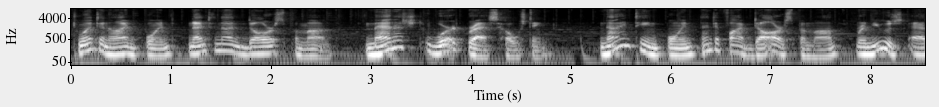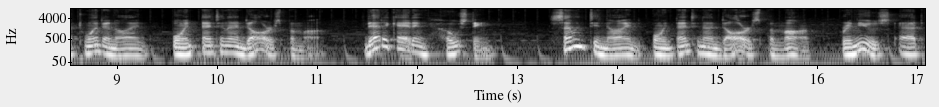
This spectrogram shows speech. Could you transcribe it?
$29.99 per month. Managed WordPress hosting $19.95 per month renews at $29.99 per month. Dedicated hosting $79.99 per month renews at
